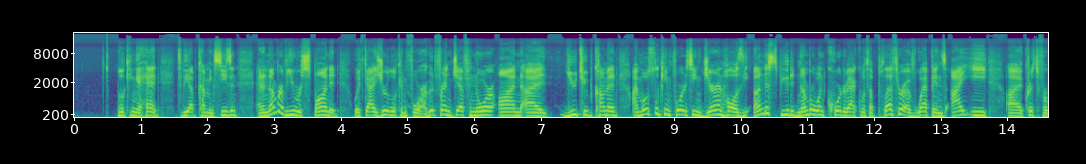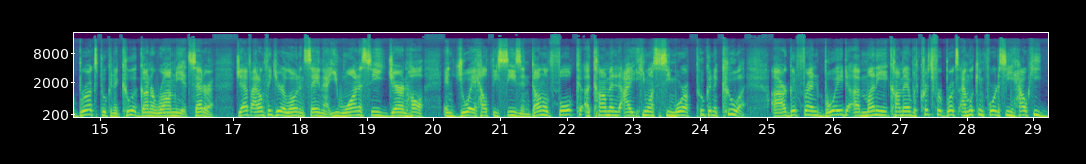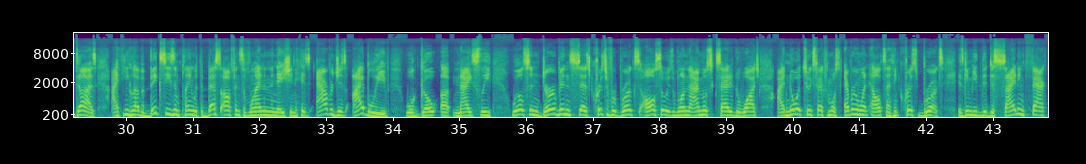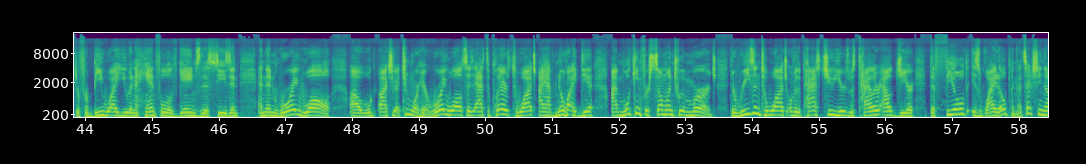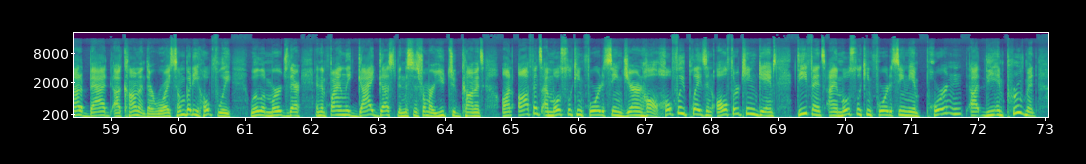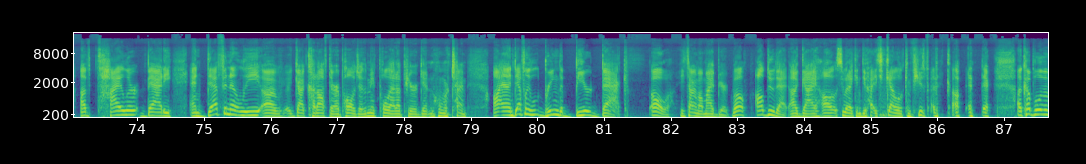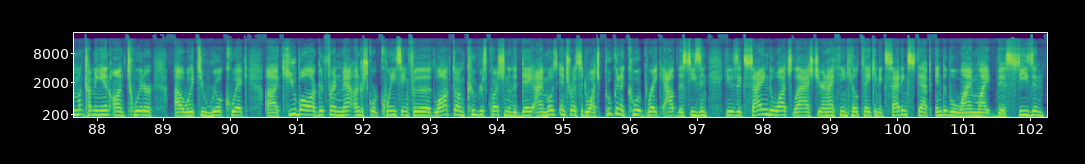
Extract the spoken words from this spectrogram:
looking ahead to the upcoming season. And a number of you responded with guys you're looking for. Our good friend Jeff Hanor on uh, YouTube commented, I'm most looking forward to seeing Jaren Hall as the undisputed number one quarterback with a plethora of weapons, i.e., uh, Christopher Brooks, Puka Nacua, Gunnar Romney, etc. Jeff, I don't think you're alone in saying that. You want to see Jaren Hall enjoy a healthy season. Donald Folk uh, commented I, he wants to see more of Puka Nacua. our good friend Boyd uh, Money commented with Christopher Brooks, I'm looking forward to see how he does. I think he'll have a big season playing with the best offensive line in the nation. His averages, I believe, will go up nicely. Wilson Durbin says Christopher Brooks also is one that I'm most excited to watch. I know what to expect from most everyone else. I think Chris Brooks is going to be the deciding factor for BYU in a handful of games this season. And then Roy Wall, uh, we'll actually got two more here. Roy Wall says, as the players to watch, I have no idea. I'm looking for someone to emerge. The reason to watch over the past two years was Tyler Allgeier. The field is wide open. That's actually not a bad uh, comment there, Roy. Somebody hopefully will emerge there. And then finally, Guy Gustman. This is from our YouTube comments. On offense, I'm most looking forward to seeing Jaren Hall. Hopefully, plays in all 13 games. Defense, I am most looking forward to seeing the important, uh, the improvement of Tyler Batty, and definitely uh, got cut off there. I apologize. Let me pull that up here again one more time. Uh, and definitely bring the beard back. Oh, he's talking about my beard. Well, I'll do that, uh, guy. I'll see what I can do. I got a little confused by the comment there. A couple of them coming in on Twitter. Uh, we'll get to real quick. Uh, Cue Ball, our good friend Matt underscore Quinny saying for the Locked On Cougars question of the day, I'm most interested to watch Puka Nacua break out this season. He was exciting to watch last year, and I think he'll take an exciting step into the limelight this season.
